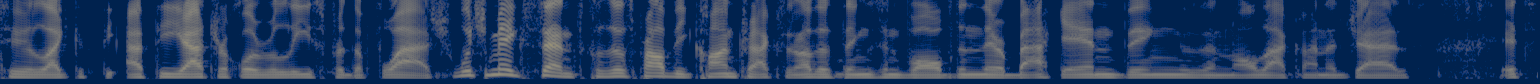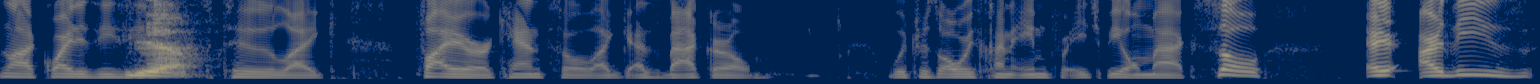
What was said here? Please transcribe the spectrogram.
to like a, the- a theatrical release for the Flash, which makes sense because there's probably contracts and other things involved in their back end things and all that kind of jazz. It's not quite as easy Yeah. to like fire or cancel like as Batgirl, which was always kind of aimed for HBO Max. So are, are these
